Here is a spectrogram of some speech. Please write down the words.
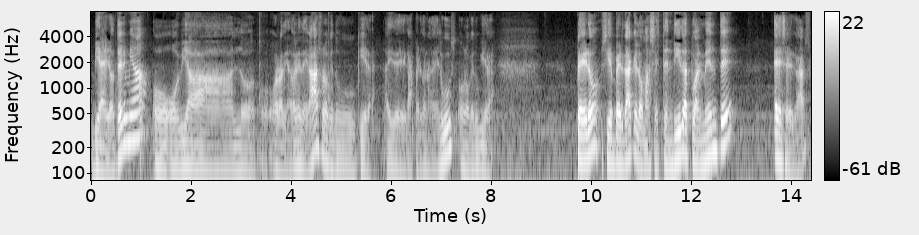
vía aerotermia o, vía los radiadores de gas o lo que tú quieras. Hay de gas, perdona, de luz o lo que tú quieras. Pero si es verdad que lo más extendido actualmente es el gas.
